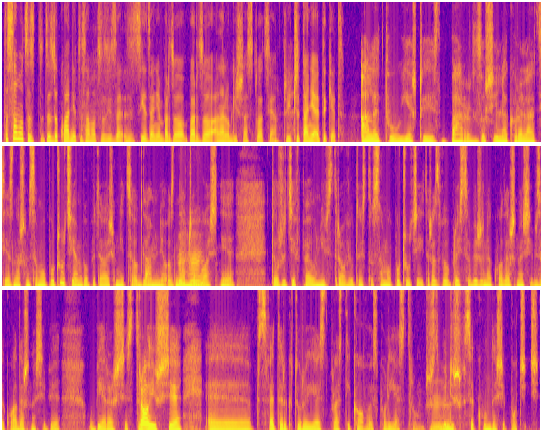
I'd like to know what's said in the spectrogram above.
to samo, co, to jest dokładnie to samo, co z jedzeniem. Bardzo, bardzo analogiczna sytuacja, czyli czytanie etykiet. Ale tu jeszcze jest bardzo silna korelacja z naszym samopoczuciem, bo pytałaś mnie, co dla mnie oznacza mhm. właśnie to życie w pełni, w zdrowiu, to jest to samopoczucie. I teraz wyobraź sobie, że nakładasz na siebie, zakładasz na siebie, ubierasz się, stroisz się e, w sweter, który jest plastikowy, z poliestru. Przecież mhm. będziesz w sekundę się pocić.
